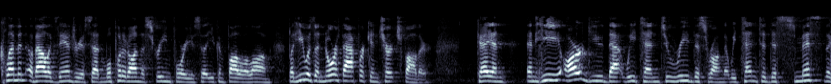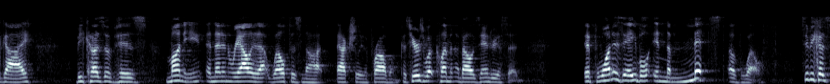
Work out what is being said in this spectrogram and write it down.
Clement of Alexandria said, and we'll put it on the screen for you so that you can follow along. But he was a North African church father. Okay, and, and he argued that we tend to read this wrong, that we tend to dismiss the guy because of his money, and then in reality that wealth is not actually the problem. Because here's what Clement of Alexandria said. If one is able in the midst of wealth, see, because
